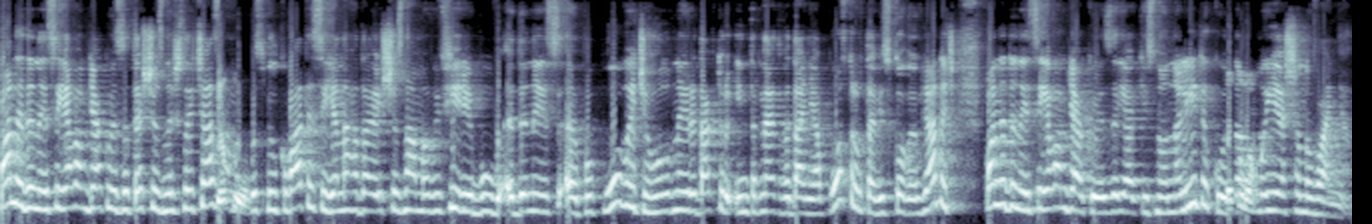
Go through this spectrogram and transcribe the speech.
пане Денисе. Я вам дякую за те, що знайшли час з нами поспілкуватися. Я нагадаю, що з нами в ефірі був Денис е, Попович, головний редактор інтернет-видання Апостроф та військовий оглядач. Пане Денисе, я вам дякую за якісну аналітику та моє шанування.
